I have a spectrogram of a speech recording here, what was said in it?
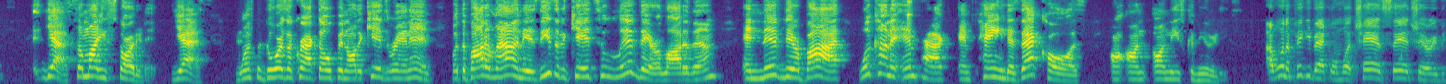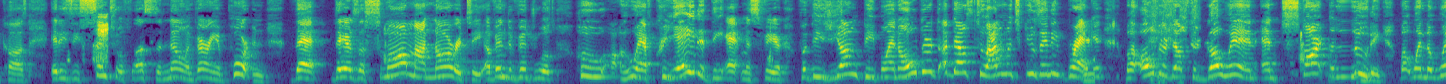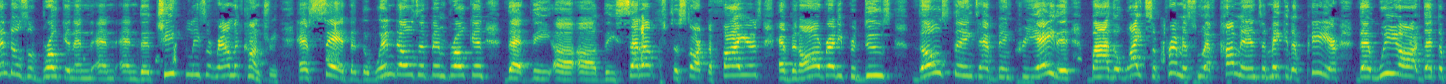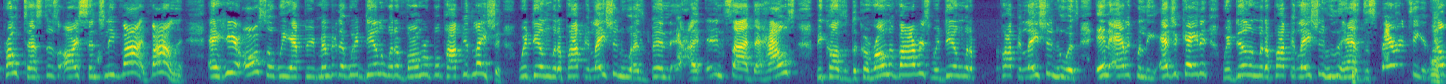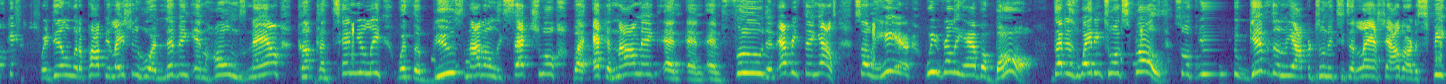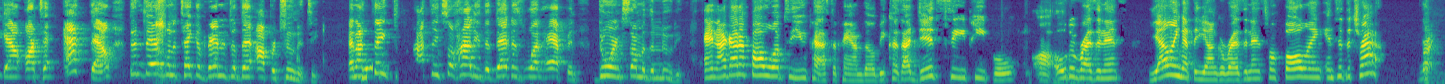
yes, somebody started it. Yes, once the doors are cracked open, all the kids ran in. But the bottom line is, these are the kids who live there, a lot of them, and live nearby. What kind of impact and pain does that cause on, on, these communities. I want to piggyback on what Chad said, Sherry, because it is essential for us to know and very important that there's a small minority of individuals who who have created the atmosphere for these young people and older adults too. I don't excuse any bracket, but older adults to go in and start the looting. But when the windows are broken and and and the chief police around the country have said that the windows have been broken, that the uh, uh, the setups to start the fires have been already produced. Those things have been created by the white supremacists who have come in to make it appear that we are that the protesters are are essentially violent. And here also we have to remember that we're dealing with a vulnerable population. We're dealing with a population who has been uh, inside the house because of the coronavirus. We're dealing with a population who is inadequately educated. We're dealing with a population who has disparity in healthcare. We're dealing with a population who are living in homes now co- continually with abuse, not only sexual, but economic and, and, and food and everything else. So here we really have a ball that is waiting to explode. So if you, you give them the opportunity to lash out or to speak out or to act out, then they're going to take advantage of that opportunity. And I think I think so highly that that is what happened during some of the looting. And I got to follow up to you, Pastor Pam, though, because I did see people, uh, older residents, yelling at the younger residents for falling into the trap. Right.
